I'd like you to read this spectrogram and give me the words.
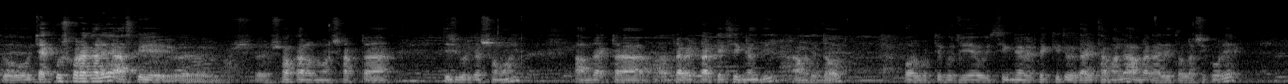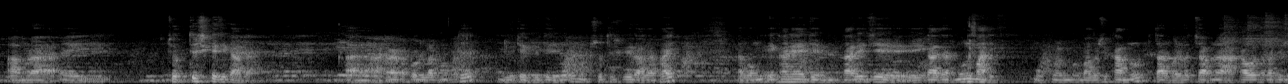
তো চেকপোস্ট করাকালে আজকে সকাল অনুমান সাতটা তিরিশ ঘটিকার সময় আমরা একটা প্রাইভেট কারকে সিগন্যাল দিই, আমাদের দল। পরবর্তী পর্যায়ে ওই সিগন্যালের প্রেক্ষিতে ওই গাড়ি থামালে আমরা গাড়ি তল্লাশি করে আমরা এই ছত্রিশ কেজি গাঁজা আর আঠারো করলার মধ্যে দুইটা দুই কেজি করে মোট ছত্রিশ কেজি গাঁজা পাই। এবং এখানে যে গাড়ির যে এই গাঁজার মূল মালিক বাবুসি কামরুল। তারপরে হচ্ছে আপনার আঁকাও ধরাধীন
